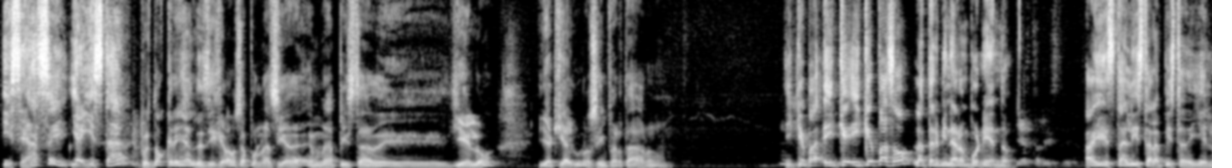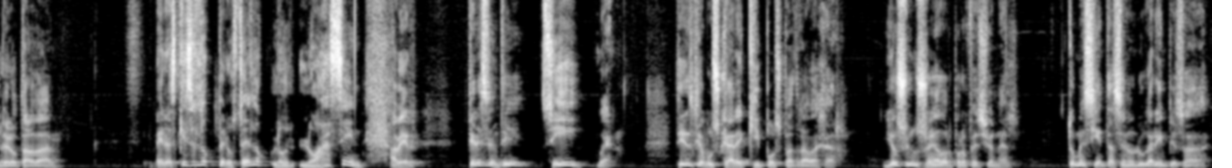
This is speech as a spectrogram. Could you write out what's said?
Y se hace, y ahí está. Pues no creas, les dije, vamos a poner una, silla- una pista de hielo y aquí algunos se infartaron. ¿Y qué, y qué- y qué pasó? La terminaron poniendo. Ya está listo. Ahí está lista la pista de hielo. Pero, Pero tardaron. es que eso es lo, pero ustedes lo, lo- lo hacen. A ver, ¿crees en ti? Sí. Bueno, tienes que buscar equipos para trabajar. Yo soy un soñador profesional. Tú me sientas en un lugar y empiezo a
